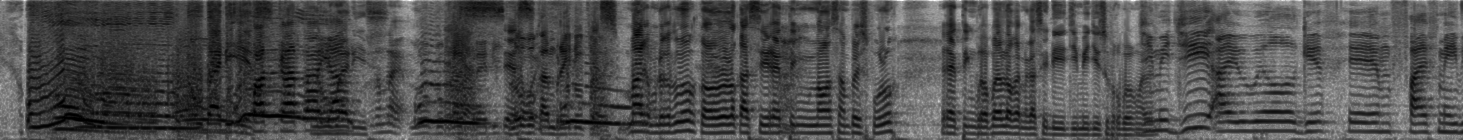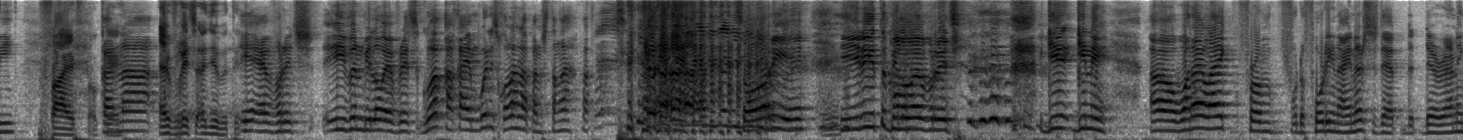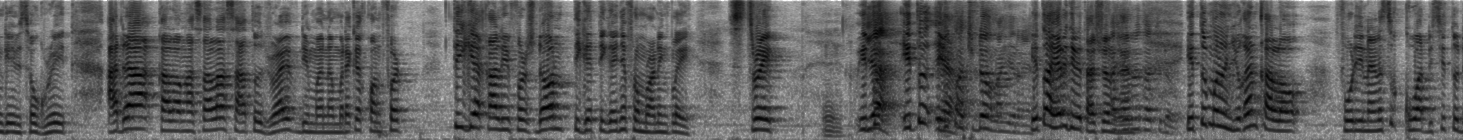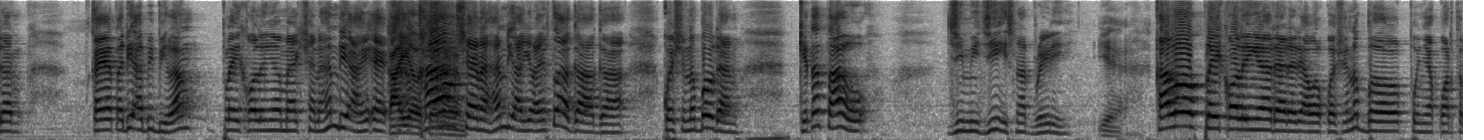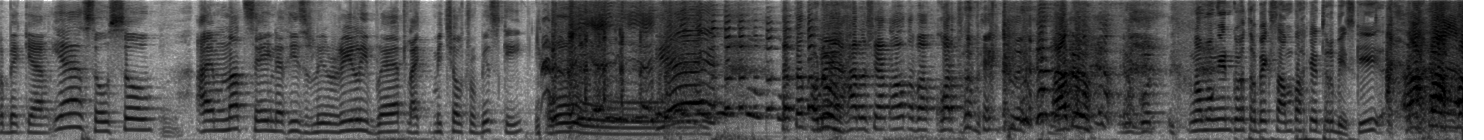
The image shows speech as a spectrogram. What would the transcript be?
Nobody is. Empat kata yang Nobody kena. Lu bukan ready. Yes. Lo bukan Brady coy. Mar, menurut lo kalau lo kasih rating 0 sampai 10, rating berapa lo akan kasih di Jimmy G Super Bowl kemarin? Jimmy G, I will give him five maybe. 5, oke. Karena- average aja berarti. Yeah, average, even below average. Gua KKM gue di sekolah 8 setengah, Pak. Sorry ya. Ini itu below average. Gi- Gini, uh, what I like from for the 49ers is that th- their running game is so great. Ada kalau nggak salah satu drive di mana mereka convert tiga kali first down, tiga-tiganya from running play, straight. Itu Iya, itu itu ya. touchdown akhirnya. Itu akhirnya jadi touchdown kan. Akhirnya touchdown. Itu menunjukkan kalau 49ers tuh kuat di situ dan kayak tadi Abi bilang play callingnya Mike Shanahan di akhir eh Kyle Shanahan. Shanahan. di akhir-akhir itu agak-agak questionable dan kita tahu Jimmy G is not Brady. Iya. Kalau play callingnya ada dari awal questionable, punya quarterback yang ya so-so. I'm not saying that he's really, really bad like Mitchell Trubisky. Oh. Ya, tetap gue harus shout out sama quarterback gue. Aduh, Ngomongin quarterback sampah kayak Trubisky,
